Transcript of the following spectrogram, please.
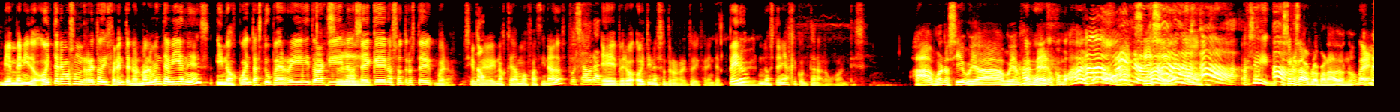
bienvenido. Hoy tenemos un reto diferente. Normalmente vienes y nos cuentas tu perrito aquí, Sí. no sé qué, nosotros te... Bueno, siempre nos quedamos fascinados. Pues ahora no. Eh, pero hoy tienes otro reto diferente. Pero nos tenías que contar algo antes. Ah, bueno, sí, voy a, voy a Ah, emprender. bueno, como... Ah, no. bueno. sí, Ah, sí. bueno. Ah, sí. Esto no estaba preparado, ¿no? Bueno.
